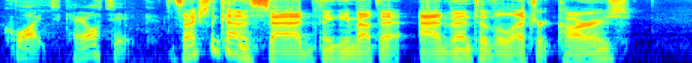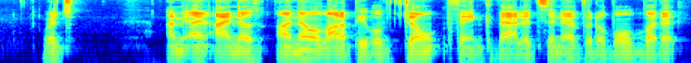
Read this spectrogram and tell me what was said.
quite chaotic. It's actually kind of sad thinking about the advent of electric cars, which I mean, I, I know I know a lot of people don't think that it's inevitable, but it,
